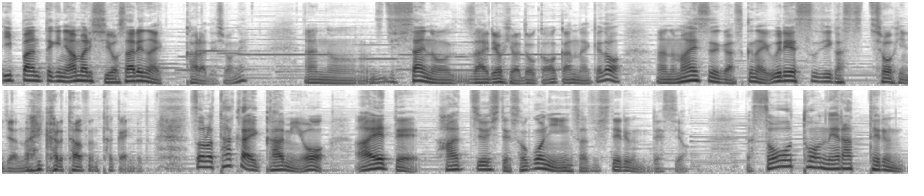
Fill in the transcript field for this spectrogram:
一般的にあまり使用されないからでしょうね。あの実際の材料費はどうか分かんないけどあの枚数が少ない売れ筋が商品じゃないから多分高いんだと。その高い紙をあえて発注してそこに印刷してるんですよ。相当狙ってるん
